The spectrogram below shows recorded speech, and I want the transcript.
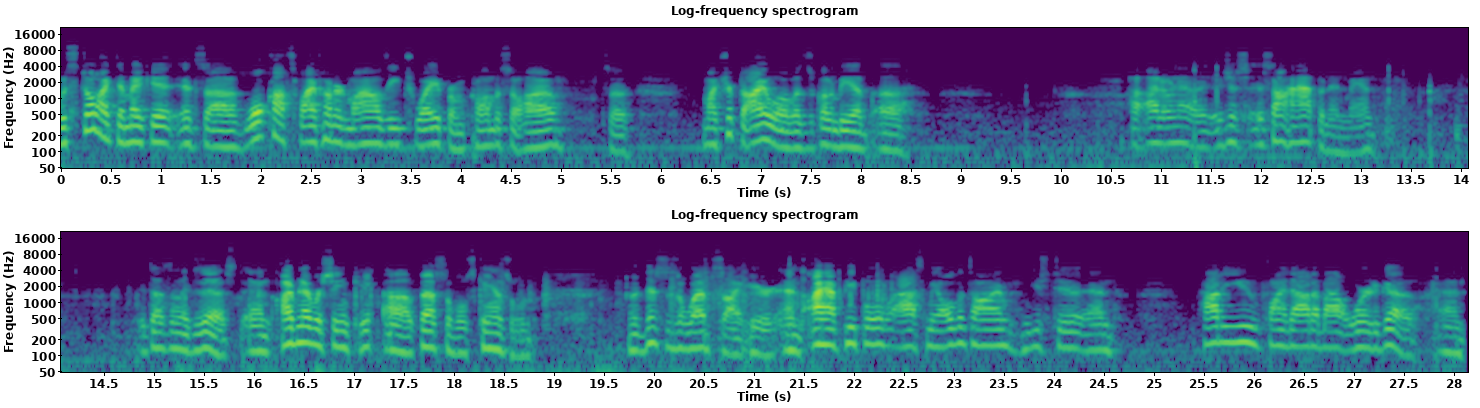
would still like to make it. It's uh, Walcott's 500 miles each way from Columbus, Ohio. So my trip to Iowa was going to be a, a I, I don't know. It's just it's not happening, man. It doesn't exist, and I've never seen uh, festivals canceled. But this is a website here, and I have people ask me all the time, used to, and how do you find out about where to go? And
